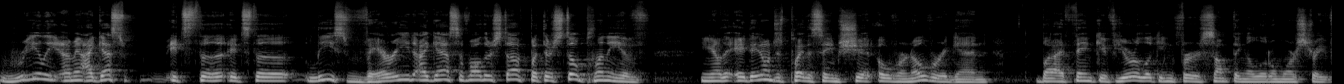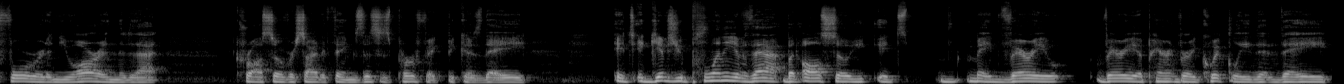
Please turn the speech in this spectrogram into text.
really i mean i guess it's the it's the least varied i guess of all their stuff but there's still plenty of you know they, they don't just play the same shit over and over again. But i think if you're looking for something a little more straightforward and you are into that crossover side of things this is perfect because they it, it gives you plenty of that but also it's made very very apparent very quickly that they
